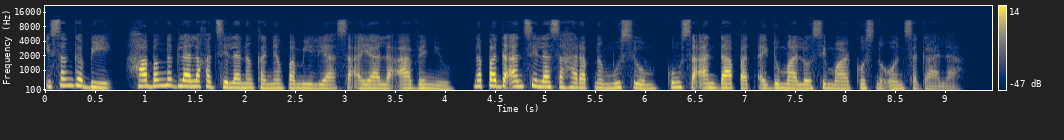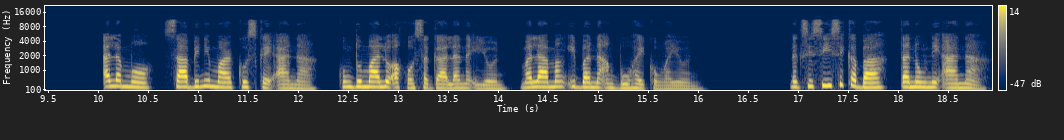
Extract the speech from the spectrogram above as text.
Isang gabi, habang naglalakad sila ng kanyang pamilya sa Ayala Avenue, Napadaan sila sa harap ng museum kung saan dapat ay dumalo si Marcos noon sa gala. Alam mo, sabi ni Marcos kay Ana, kung dumalo ako sa gala na iyon, malamang iba na ang buhay ko ngayon. Nagsisisi ka ba? Tanong ni Ana.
